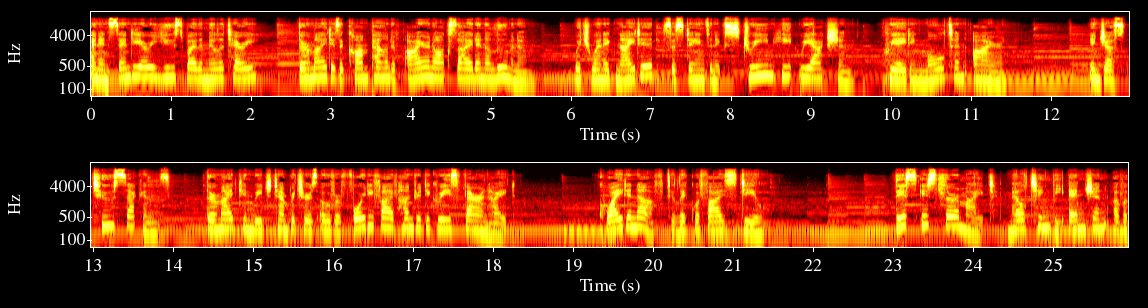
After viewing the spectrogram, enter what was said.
An incendiary used by the military, thermite is a compound of iron oxide and aluminum, which when ignited sustains an extreme heat reaction, creating molten iron. In just two seconds, thermite can reach temperatures over 4,500 degrees Fahrenheit, quite enough to liquefy steel. This is thermite melting the engine of a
